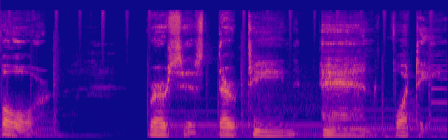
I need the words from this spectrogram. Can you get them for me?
4, verses 13 and 14.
